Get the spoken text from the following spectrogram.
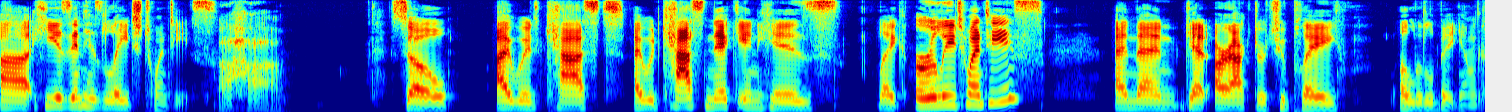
Uh, he is in his late twenties. Aha. So I would cast I would cast Nick in his like early twenties, and then get our actor to play a little bit younger.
